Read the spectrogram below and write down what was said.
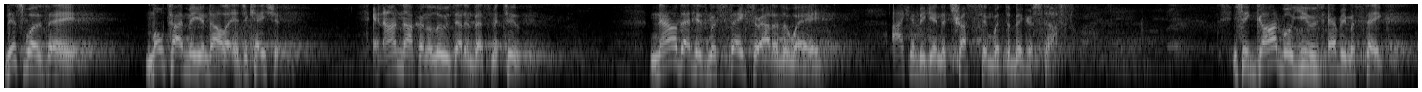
this was a multi-million dollar education. And I'm not going to lose that investment too. Now that his mistakes are out of the way, I can begin to trust him with the bigger stuff. You see, God will use every mistake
